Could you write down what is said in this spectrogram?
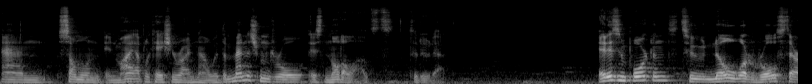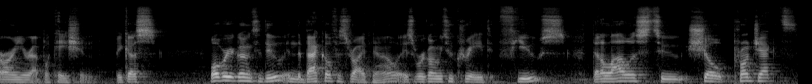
and someone in my application right now with the management role is not allowed to do that. It is important to know what roles there are in your application because what we're going to do in the back office right now is we're going to create views that allow us to show project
